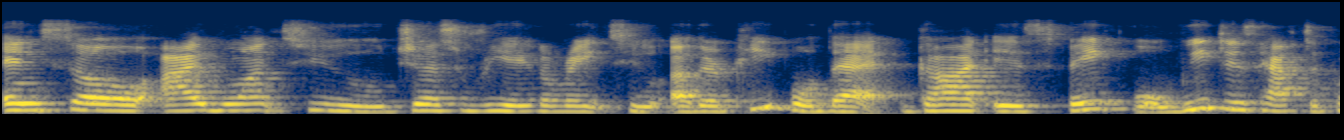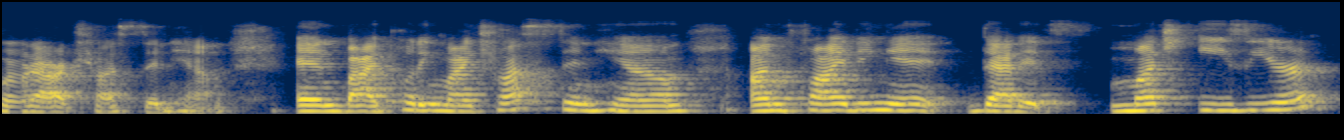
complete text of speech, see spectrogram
And so I want to just reiterate to other people that God is faithful. We just have to put our trust in Him. And by putting my trust in Him, I'm finding it that it's much easier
